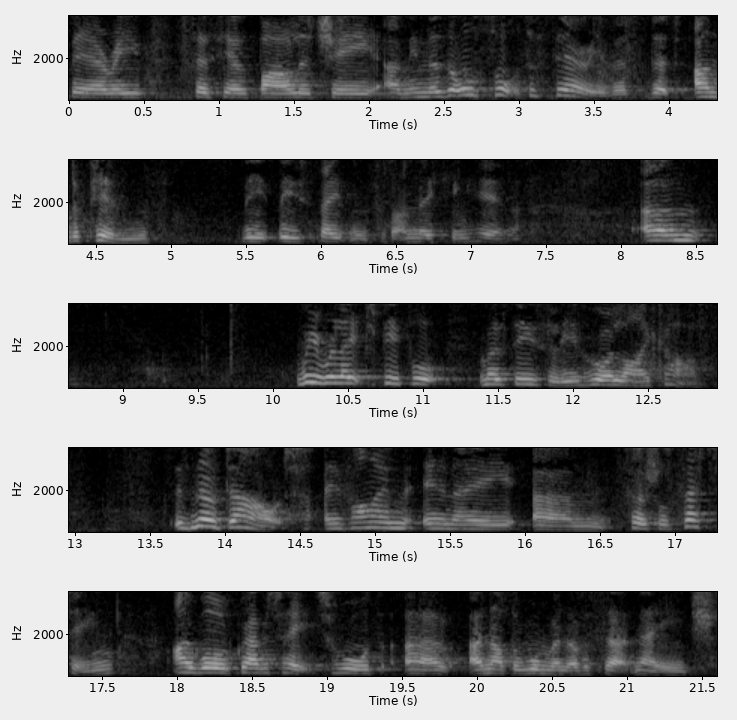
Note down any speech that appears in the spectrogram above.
theory, sociobiology. I mean, there's all sorts of theory that, that underpins the, these statements that I'm making here. Um, we relate to people most easily who are like us. There's no doubt if I'm in a um, social setting, I will gravitate towards uh, another woman of a certain age,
